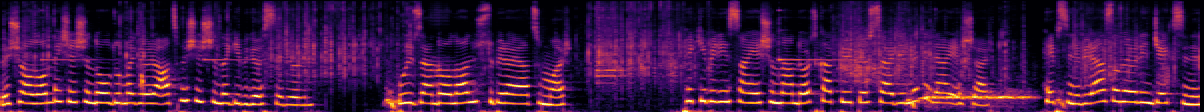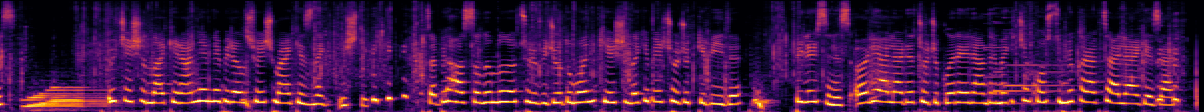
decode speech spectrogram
Ve şu an 15 yaşında olduğuma göre 60 yaşında gibi gösteriyorum. Bu yüzden de olağanüstü bir hayatım var. Peki bir insan yaşından 4 kat büyük gösterdiğinde neler yaşar? Hepsini birazdan öğreneceksiniz. 3 yaşındayken annemle bir alışveriş merkezine gitmiştik. Tabii hastalığımdan ötürü vücudum 12 yaşındaki bir çocuk gibiydi. Bilirsiniz öyle yerlerde çocukları eğlendirmek için kostümlü karakterler gezer.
